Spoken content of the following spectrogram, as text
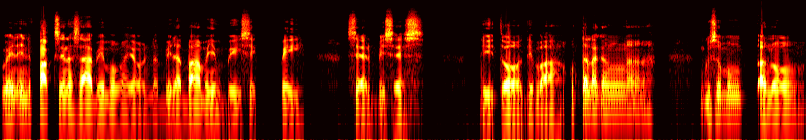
when in fact, sinasabi mo ngayon na binaba mo yung basic pay services dito, di ba? Kung talagang ah, gusto mong, ano,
